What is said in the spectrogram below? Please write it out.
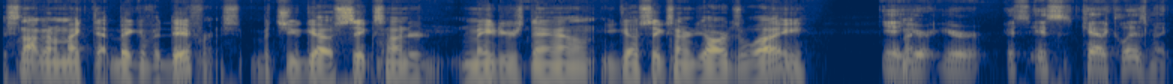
it's not going to make that big of a difference. But you go 600 meters down, you go 600 yards away. Yeah, you're you're it's it's cataclysmic.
